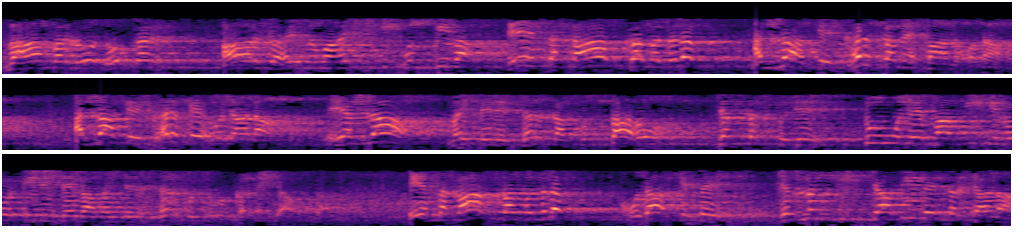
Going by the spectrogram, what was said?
وہاں پر رو دھو کر اور جو ہے نمائش کی، اس کی بات کا مطلب اللہ کے گھر کا مہمان ہونا، اللہ کے گھر کے ہو جانا۔ اے اللہ، میں تیرے گھر کا کتا ہوں، جب تک تجھے، تو مجھے معافی کی روٹی نہیں دے گا، میں تیرے گھر کو چھوڑ کر نہیں جاؤں گا۔ احتکاب کا مطلب خدا کے جنت کی چابی لے کر جانا،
